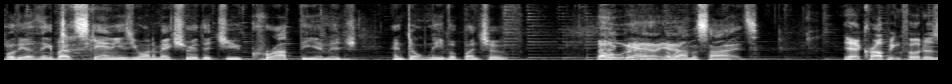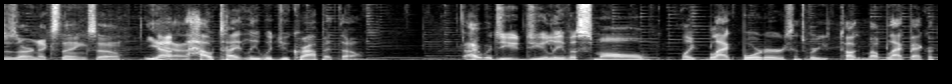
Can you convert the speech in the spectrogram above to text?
Well, the other thing about scanning is you want to make sure that you crop the image and don't leave a bunch of Oh, background yeah, yeah. around the sides. Yeah cropping photos is our next thing so Yeah. Now, how tightly would you crop it though? I would. Do you do you leave a small like black border since we're talking about black background?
